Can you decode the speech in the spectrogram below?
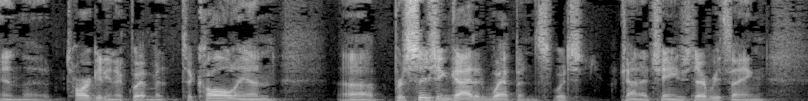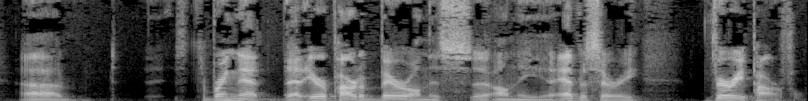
and the targeting equipment to call in uh, precision guided weapons, which kind of changed everything. Uh, to bring that, that air power to bear on this uh, on the adversary, very powerful.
